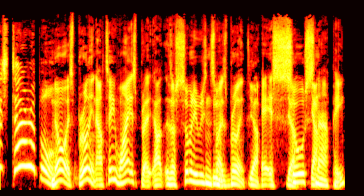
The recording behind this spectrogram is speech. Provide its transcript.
it's terrible. No, it's brilliant. I'll tell you why it's brilliant. There's so many reasons why it's brilliant. Mm. Yeah. It is Yeah. so Yeah. snappy.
